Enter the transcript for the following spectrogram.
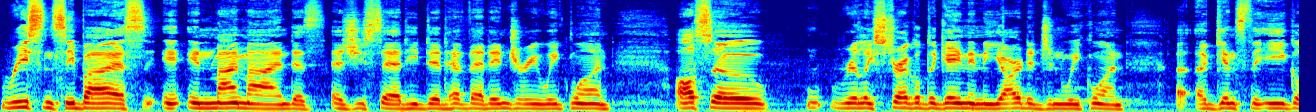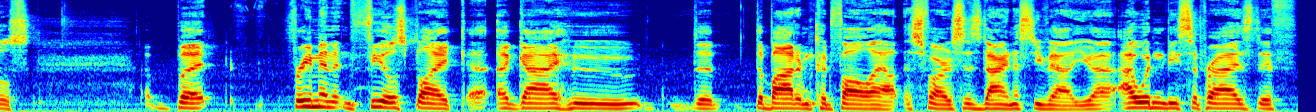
recency bias in, in, my mind. As as you said, he did have that injury week one. Also, really struggled to gain any yardage in week one uh, against the Eagles. But Freeman feels like a, a guy who the the bottom could fall out as far as his dynasty value. I, I wouldn't be surprised if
